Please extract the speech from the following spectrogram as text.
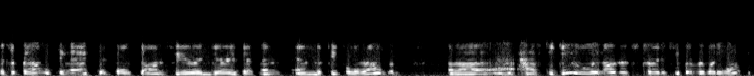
it's a balancing act that both Don Fehr and Gary Bettman and the people around them uh, have to do in order to try to keep everybody happy.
